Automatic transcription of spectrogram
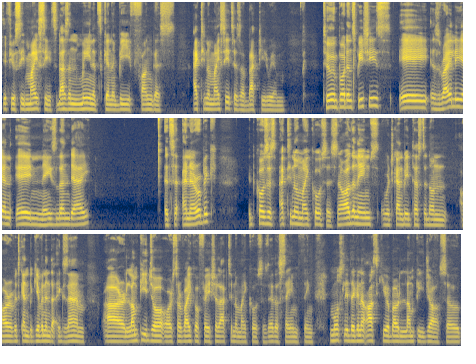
if you see mycetes doesn't mean it's going to be fungus. Actinomycetes is a bacterium two important species a israelii and a naeslundii it's anaerobic it causes actinomycosis now other names which can be tested on or which can be given in the exam are lumpy jaw or cervicofacial actinomycosis. They're the same thing. Mostly they're gonna ask you about lumpy jaw. So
